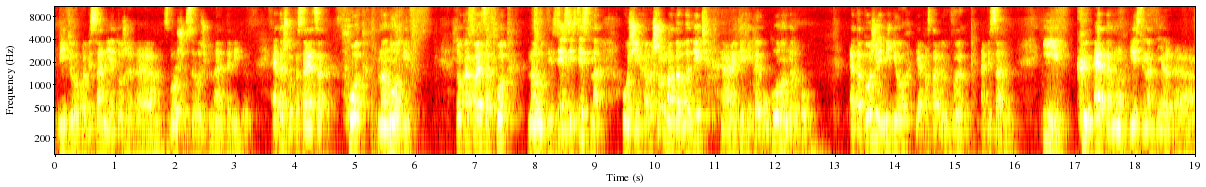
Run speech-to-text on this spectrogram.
видео. В описании я тоже э, сброшу ссылочку на это видео. Это что касается вход на ноги. Что касается вход на руки. Здесь, естественно, очень хорошо надо владеть э, техникой уклона нырков. Это тоже видео я поставлю в описании. И к этому, если, например, э,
